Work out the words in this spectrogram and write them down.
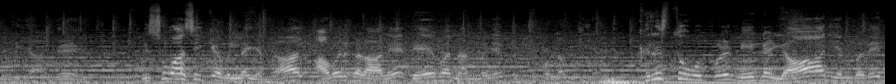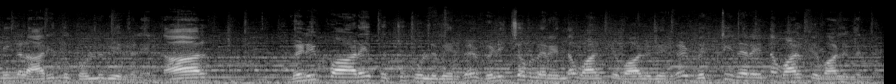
முடியாது. விசுவாசிக்கவில்லை என்றால் அவர்களாலே தேவ நன்மையை பெற்றுக்கொள்ள முடியாது. கிறிஸ்துவுக்குள் நீங்கள் யார் என்பதை நீங்கள் அறிந்து கொள்ளுவீர்கள் என்றால் வெளிப்பாடை பெற்றுக்கொள்ளுவீர்கள். வெளிச்சம் நிறைந்த வாழ்க்கை வாழுவீர்கள். வெற்றி நிறைந்த வாழ்க்கை வாழுவீர்கள்.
